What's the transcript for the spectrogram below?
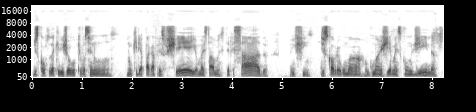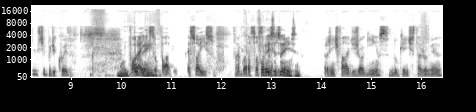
desconto daquele jogo que você não, não queria pagar preço cheio, mas estava muito interessado. Enfim, descobre alguma, alguma magia mais escondida, esse tipo de coisa. Muito Fora bem. isso, Fábio, é só isso. Agora só Fora isso, é vem isso. pra gente falar de joguinhos, do que a gente está jogando.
